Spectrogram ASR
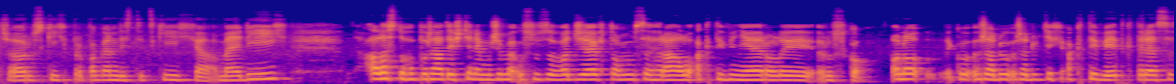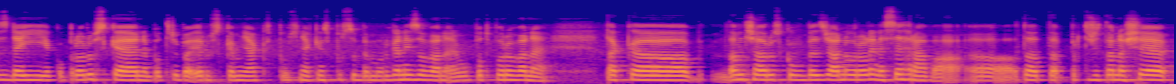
třeba ruských propagandistických médiích, ale z toho pořád ještě nemůžeme usuzovat, že v tom se hrálo aktivně roli Rusko ono jako řadu, řadu těch aktivit, které se zdají jako proruské nebo třeba i Ruskem nějak, nějakým způsobem organizované nebo podporované, tak uh, tam třeba Rusko vůbec žádnou roli nesehrává, uh, ta, ta, protože ta naše,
